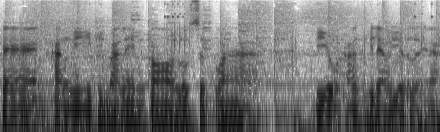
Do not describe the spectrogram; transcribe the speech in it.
แต่ครั้งนี้ที่มาเล่นก็รู้สึกว่าดีกว่าครั้งที่แล้วเยอะเลยนะ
